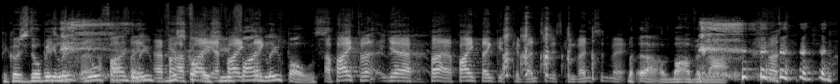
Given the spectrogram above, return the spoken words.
because there'll be loop, you'll find a think- loop. if You're I- if Scottish, if you I find think- loopholes. If I, th- yeah, if I, if I think it's convincing, it's convincing, mate. I'm not having that.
